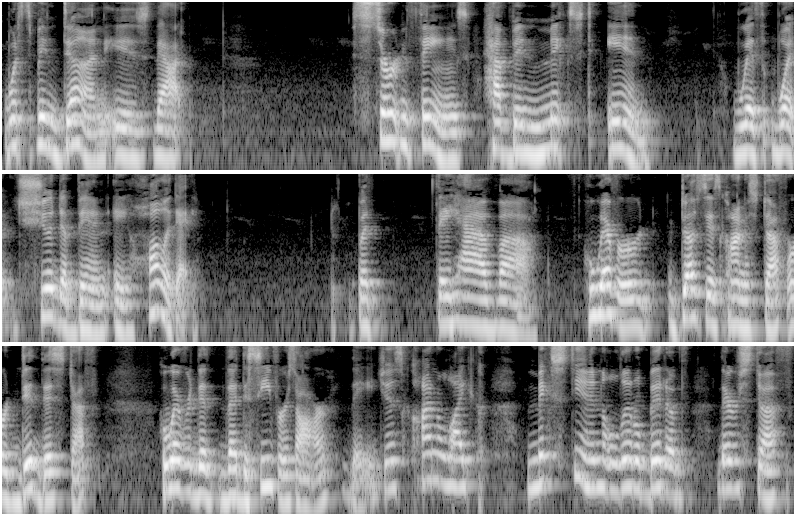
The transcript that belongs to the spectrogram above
What's been done is that certain things have been mixed in with what should have been a holiday. But they have, uh, whoever does this kind of stuff or did this stuff, whoever the, the deceivers are, they just kind of like mixed in a little bit of their stuff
